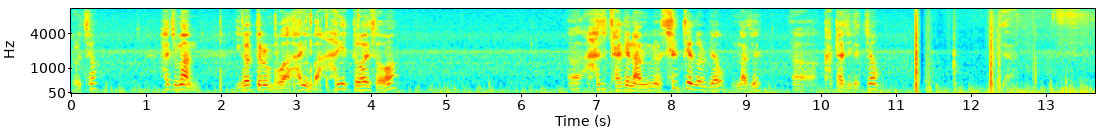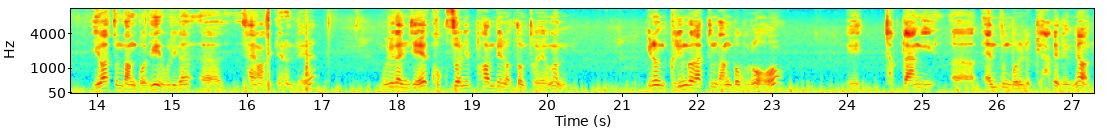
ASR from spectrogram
그렇죠? 하지만 이것들을 많이 많이 더해서 어, 아주 잘게 나누면 실제 넓이하고 나중에 어, 같아지겠죠? 자, 이와 같은 방법이 우리가 어, 사용하게 되는데 우리가 이제 곡선이 포함된 어떤 도형은 이런 그림과 같은 방법으로 이 적당히 어, N등분을 이렇게 하게 되면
